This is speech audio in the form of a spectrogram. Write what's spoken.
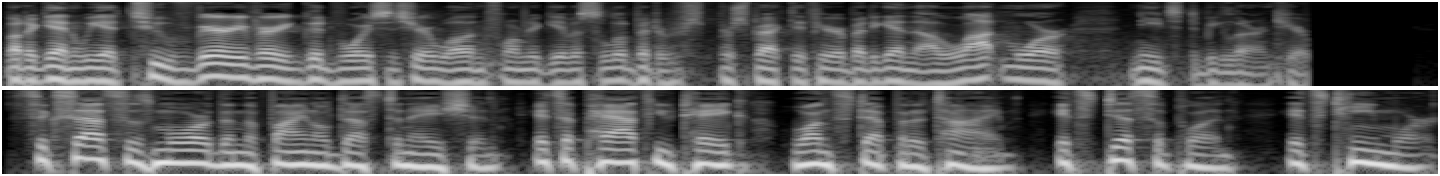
but again, we had two very, very good voices here, well informed, to give us a little bit of perspective here. But again, a lot more needs to be learned here. Success is more than the final destination. It's a path you take one step at a time. It's discipline, it's teamwork,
